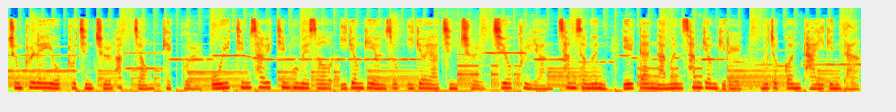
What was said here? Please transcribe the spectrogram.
준 플레이오프 진출 확정 개꿀 5위 팀 4위 팀 홈에서 2경기 연속 이겨야 진출 지옥 훈련 삼성은 일단 남은 3경기를 무조건 다 이긴다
